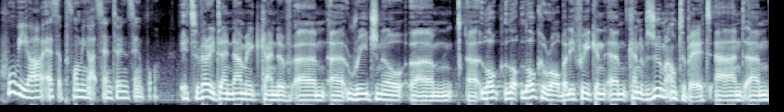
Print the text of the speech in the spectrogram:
who we are as a performing arts center in Singapore. It's a very dynamic kind of um, uh, regional, um, uh, lo- lo- local role. But if we can um, kind of zoom out a bit, and um,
